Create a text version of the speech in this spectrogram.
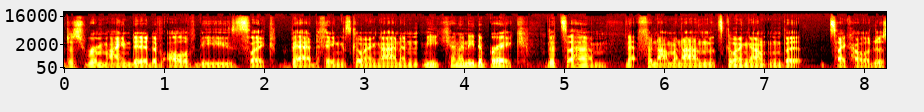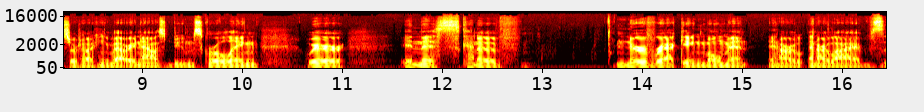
just reminded of all of these like bad things going on and you kind of need a break. That's um that phenomenon that's going on that psychologists are talking about right now is doom scrolling where in this kind of nerve-wracking moment in our in our lives,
